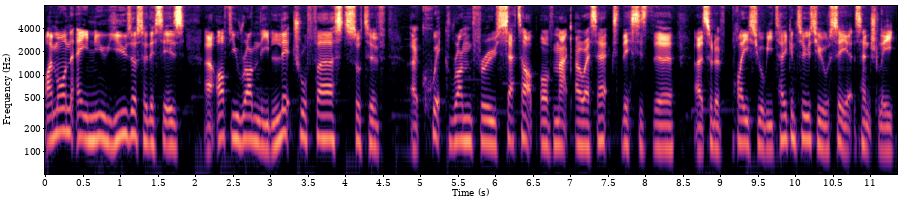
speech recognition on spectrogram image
I'm on a new user, so this is uh, after you run the literal first sort of a quick run through setup of Mac OS X, this is the uh, sort of place you'll be taken to. So you'll see it essentially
